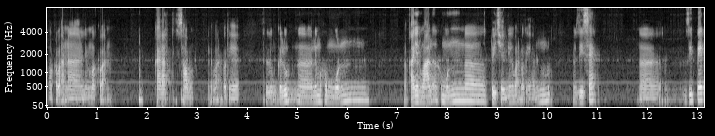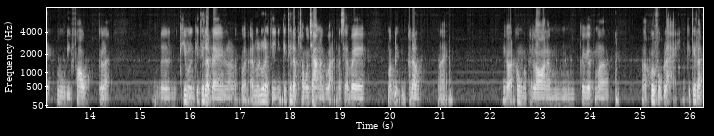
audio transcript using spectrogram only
hoặc các bạn là nếu mà các bạn cài đặt xong thì các bạn có thể sử dụng cái nút uh, nếu mà không muốn cá nhân hóa nữa không muốn uh, tùy chỉnh thì các bạn có thể ấn nút reset ờ, uh, zipet to default. Tức là khi mà cái thiết lập này các bạn ấn vào nút này thì những cái thiết lập trong cái trang này các bạn nó sẽ về mặc định ban đầu. Đấy. thì các bạn không phải lo là cái việc mà uh, khôi phục lại những cái thiết lập.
